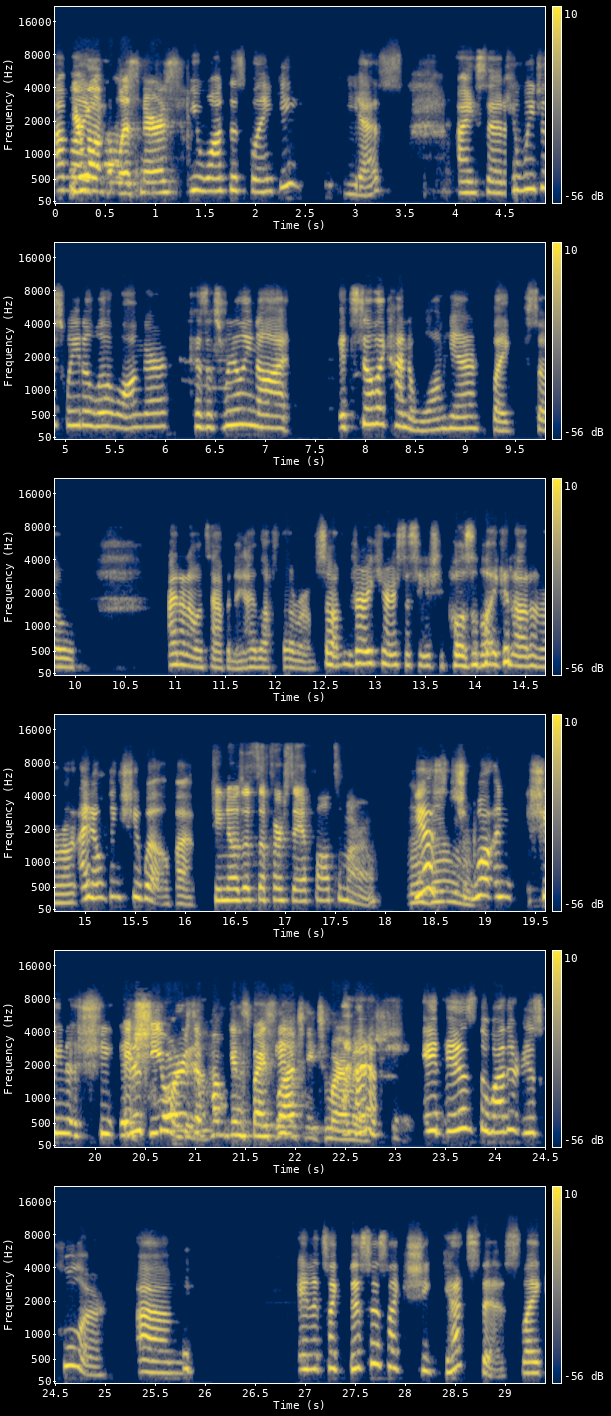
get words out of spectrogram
I'm You're like, welcome, listeners. you want this blankie? Yes. I said, can we just wait a little longer? Because it's really not, it's still like kind of warm here. Like, so I don't know what's happening. I left the room. So I'm very curious to see if she pulls the blanket out on her own. I don't think she will, but She knows it's the first day of fall tomorrow. Yes. she- Mhm. well, and she, she, If she orders a pumpkin spice It- latte tomorrow, I'm it is the weather is cooler um and it's like this is like she gets this like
